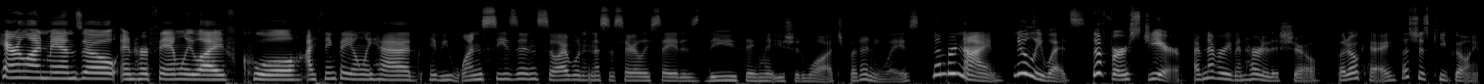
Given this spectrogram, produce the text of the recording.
Caroline Manzo and her family life, cool. I think they only had maybe one season, so I wouldn't necessarily say it is the thing that you should watch. But, anyways, number nine, Newlyweds, the first year. I've never even heard of this show, but okay, let's just keep going.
